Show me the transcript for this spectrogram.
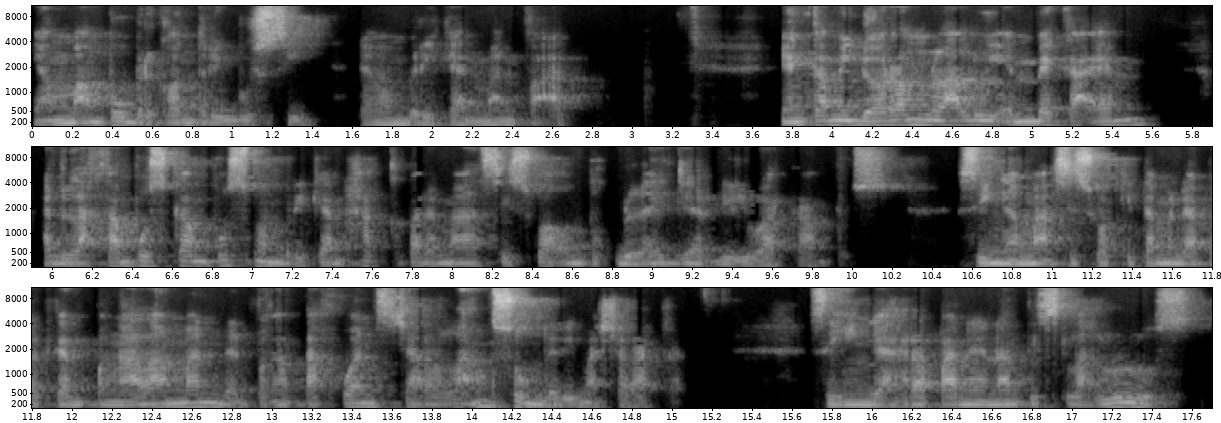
yang mampu berkontribusi dan memberikan manfaat. Yang kami dorong melalui MBKM adalah kampus-kampus memberikan hak kepada mahasiswa untuk belajar di luar kampus sehingga mahasiswa kita mendapatkan pengalaman dan pengetahuan secara langsung dari masyarakat. Sehingga harapannya nanti setelah lulus,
